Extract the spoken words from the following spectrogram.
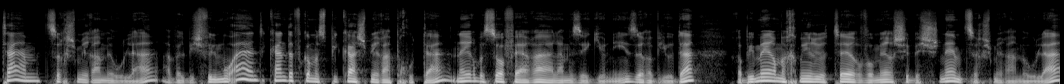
טעם צריך שמירה מעולה, אבל בשביל מועד, כאן דווקא מספיקה שמירה פחותה. נעיר בסוף הערה למה זה הגיוני, זה רבי יהודה. רבי מאיר מחמיר יותר ואומר שבשניהם צריך שמירה מעולה,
